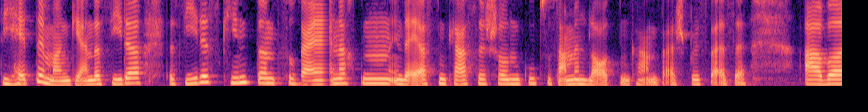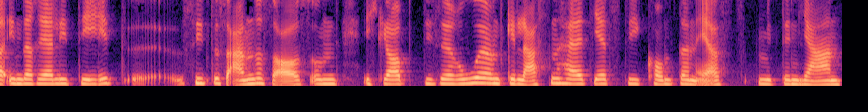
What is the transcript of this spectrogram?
die hätte man gern, dass jeder, dass jedes Kind dann zu Weihnachten in der ersten Klasse schon gut zusammenlauten kann, beispielsweise. Aber in der Realität äh, sieht das anders aus. Und ich glaube, diese Ruhe und Gelassenheit jetzt, die kommt dann erst mit den Jahren.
